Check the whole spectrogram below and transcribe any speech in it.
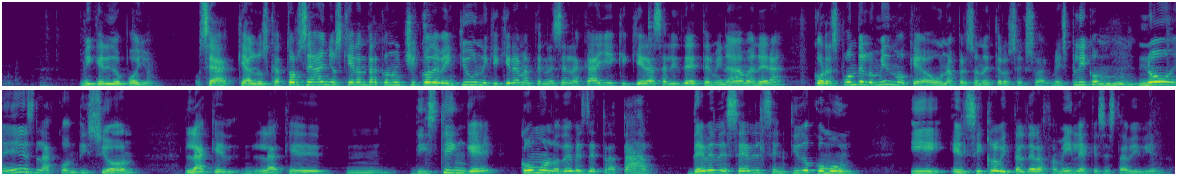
mi querido pollo. O sea, que a los 14 años quiera andar con un chico de 21 y que quiera mantenerse en la calle y que quiera salir de determinada manera, corresponde lo mismo que a una persona heterosexual. ¿Me explico? No es la condición la que, la que mm, distingue cómo lo debes de tratar. Debe de ser el sentido común y el ciclo vital de la familia que se está viviendo.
